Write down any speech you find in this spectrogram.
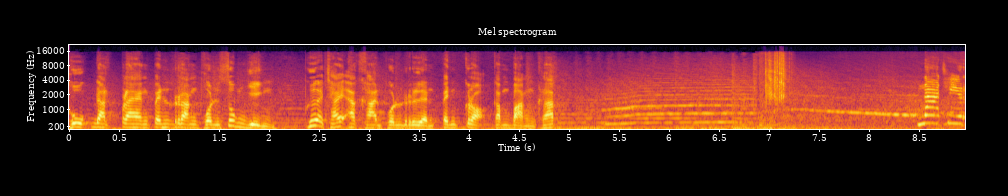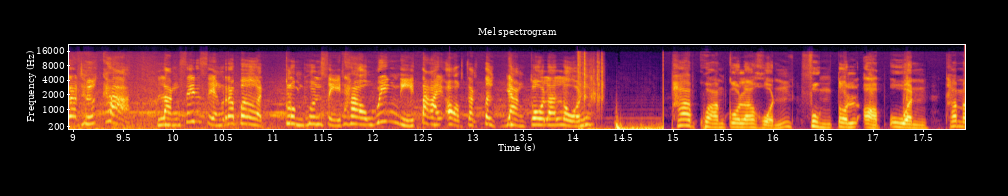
ถูกดัดแปลงเป็นรังพลซุ่มยิง เพื่อใช้อาคารพลเรือนเป็นเกราะกำบังครับ นาทีระทึกค่ะ หลังสิ้นเสียงระเบิด กลุ่มทุนสีเทาวิ่งหนีตายออกจากตึกอย่างโกลาหลน ภาพความโกลาหลฝุ่งตนออบอวนท่าม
